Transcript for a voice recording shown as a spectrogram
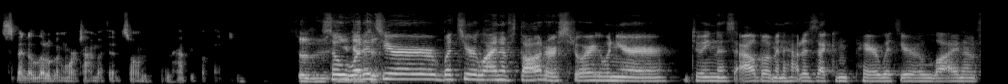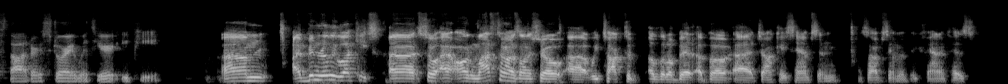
spend a little bit more time with it, so I'm, I'm happy about that too. So, th- So you what get is to- your what's your line of thought or story when you're doing this album and how does that compare with your line of thought or story with your EP? Um, I've been really lucky. Uh, so I, on last time I was on the show, uh, we talked a, a little bit about uh, John K. Samson. So obviously I'm a big fan of his.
